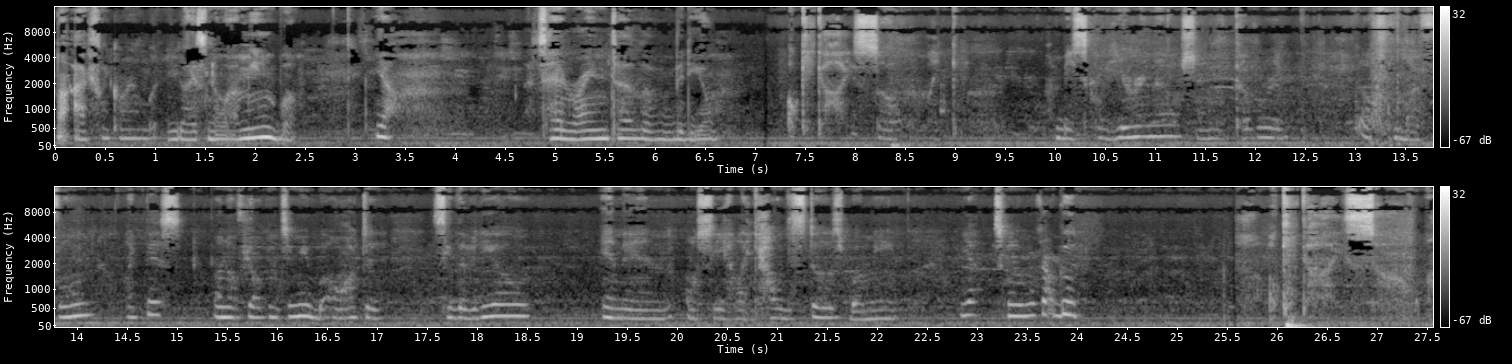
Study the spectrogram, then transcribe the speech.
Not actually crying, but you guys know what I mean, but yeah. Let's head right into the video. Okay guys, so I'm basically here right now, so I'm gonna cover it with my phone like this. I don't know if y'all can see me, but I'll have to see the video and then I'll see like how this does. But I mean, yeah, it's gonna work out good. Okay guys, so um,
